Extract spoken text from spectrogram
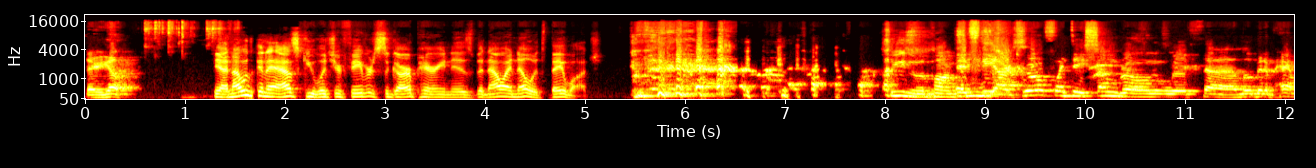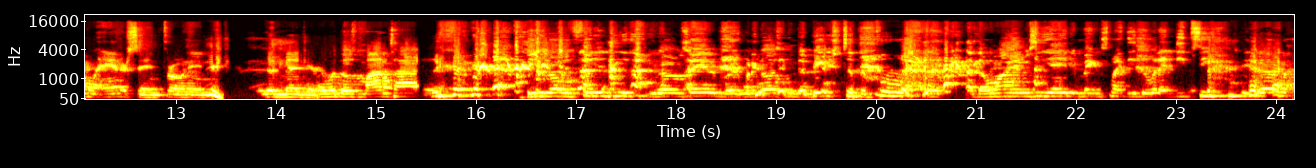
there you go. Yeah, and I was going to ask you what your favorite cigar pairing is, but now I know it's Baywatch. it's the Arturo Fuente Sungrown with uh, a little bit of Pamela Anderson thrown in good measure. And with those montage B-roll footages, you know what I'm saying? But when it goes from the beach to the pool at the, at the YMCA to make Smite do it at deep sea, you know?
